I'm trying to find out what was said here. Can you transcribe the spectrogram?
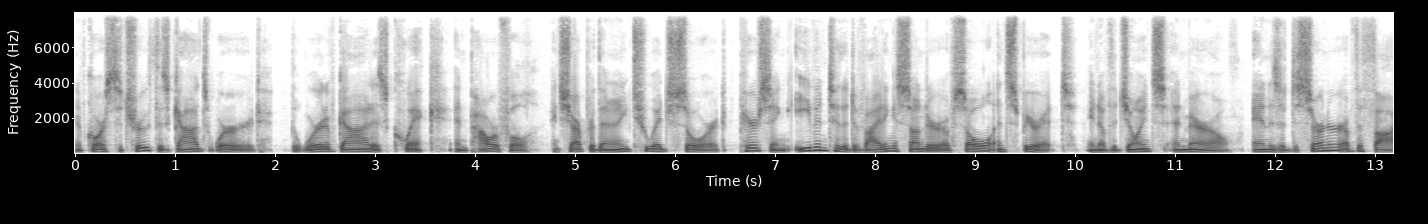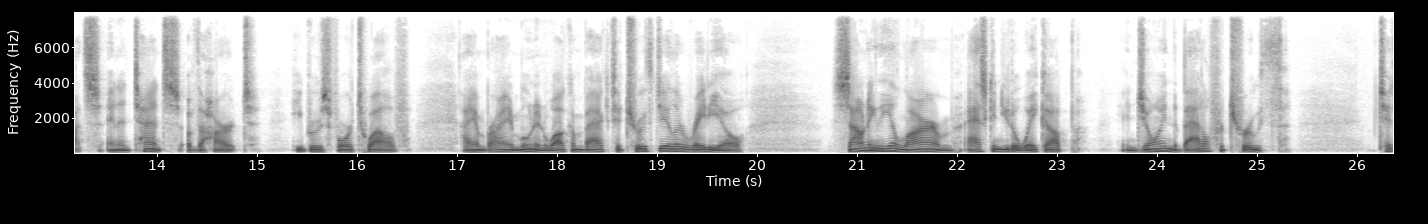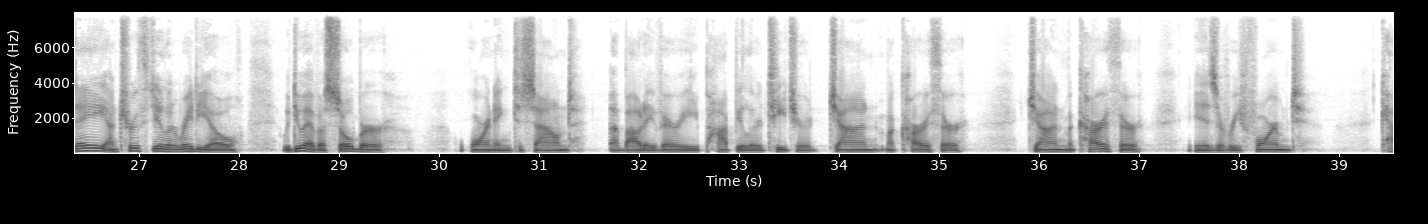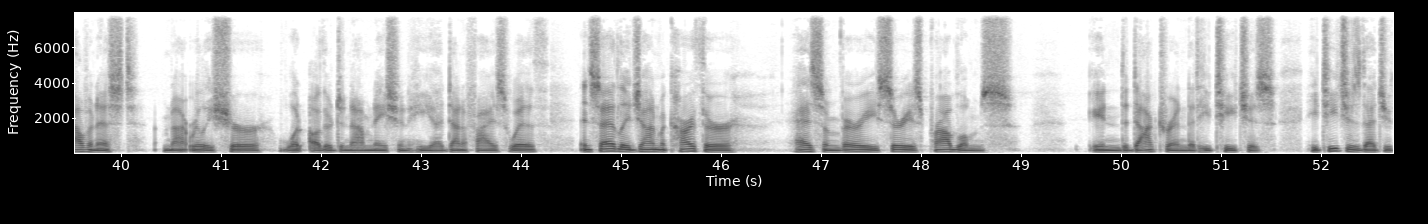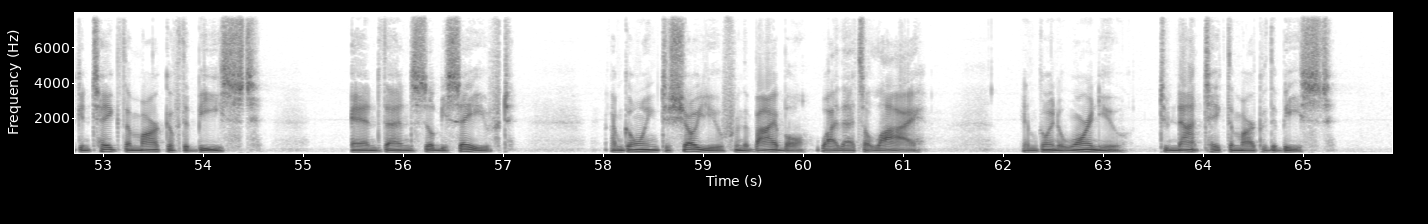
Of course, the truth is God's Word. The Word of God is quick and powerful and sharper than any two edged sword, piercing even to the dividing asunder of soul and spirit, and of the joints and marrow, and is a discerner of the thoughts and intents of the heart. Hebrews 4:12. I am Brian Moon and welcome back to Truth Dealer Radio. Sounding the alarm, asking you to wake up and join the battle for truth. Today on Truth Dealer Radio, we do have a sober warning to sound about a very popular teacher, John MacArthur. John MacArthur is a Reformed Calvinist. I'm not really sure what other denomination he identifies with. And sadly, John MacArthur has some very serious problems in the doctrine that he teaches. He teaches that you can take the mark of the beast and then still be saved. I'm going to show you from the Bible why that's a lie. And I'm going to warn you do not take the mark of the beast.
